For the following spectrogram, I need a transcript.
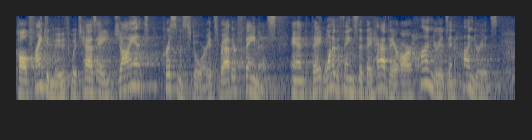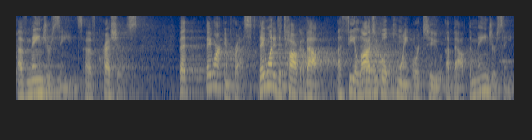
called Frankenmuth, which has a giant Christmas store. It's rather famous. And they, one of the things that they have there are hundreds and hundreds of manger scenes, of creches. But they weren't impressed. They wanted to talk about a theological point or two about the manger scene.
